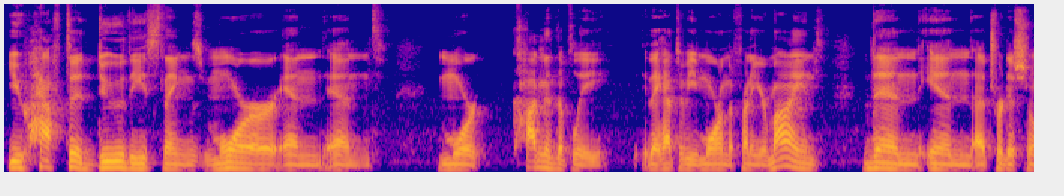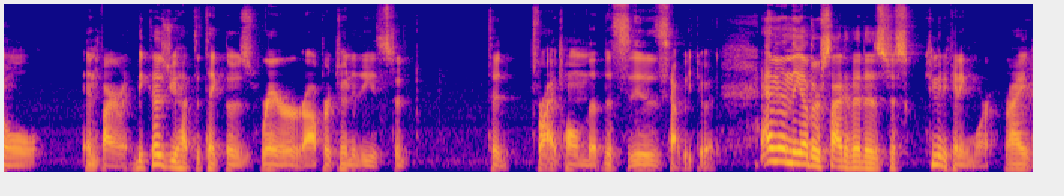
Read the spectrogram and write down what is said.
you have to do these things more and and more cognitively they have to be more on the front of your mind than in a traditional environment because you have to take those rare opportunities to to drive home that this is how we do it. And then the other side of it is just communicating more, right?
